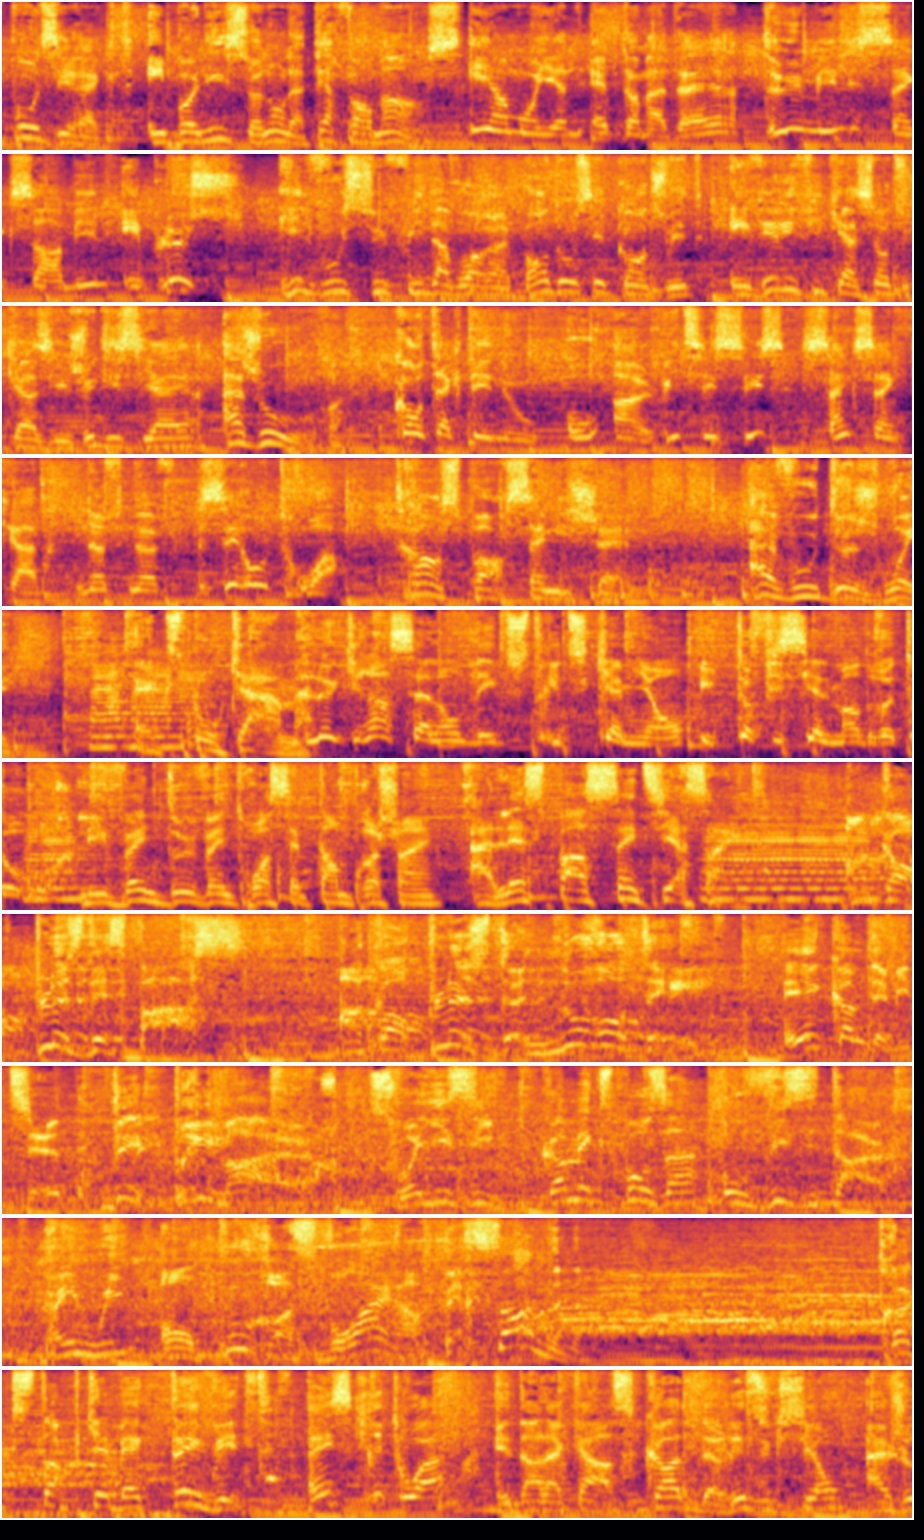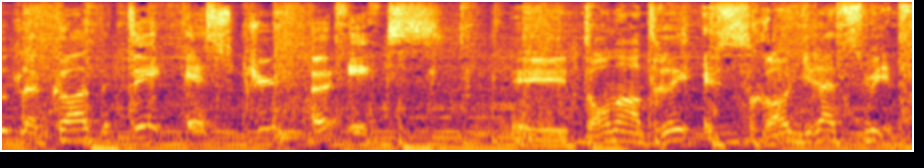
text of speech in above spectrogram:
dépôt direct et boni selon la performance. Et en moyenne hebdomadaire, 2500 000 et plus. Il vous suffit d'avoir un bon dossier de conduite et vérification du casier judiciaire à jour. Contactez-nous au 1-866-554-9903. Transport Saint-Michel. À vous de jouer. ExpoCam, le grand salon de l'industrie du camion, est officiellement de retour. Les 22-23 septembre prochains, à l'espace Saint-Hyacinthe. Encore plus d'espace. Encore plus de nouveautés. Et comme d'habitude, des primeurs. Soyez-y comme exposant aux visiteurs. Ben oui, on pourra se voir en personne. Truck Stop Québec t'invite. Inscris-toi et dans la case code de réduction, ajoute le code TSQEX. Et ton entrée sera gratuite.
